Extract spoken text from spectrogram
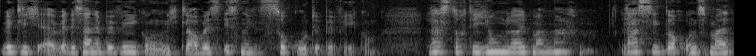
wirklich, äh, wird es eine Bewegung. Und ich glaube, es ist eine so gute Bewegung. Lass doch die jungen Leute mal machen. Lass sie doch uns mal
